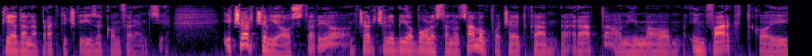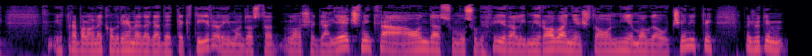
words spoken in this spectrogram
tjedana praktički iza konferencije. I Churchill je ostario. Churchill je bio bolestan od samog početka rata. On je imao infarkt koji je trebalo neko vrijeme da ga detektiraju. Imao dosta lošega liječnika, a onda su mu sugerirali mirovanje što on nije mogao učiniti. Međutim,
